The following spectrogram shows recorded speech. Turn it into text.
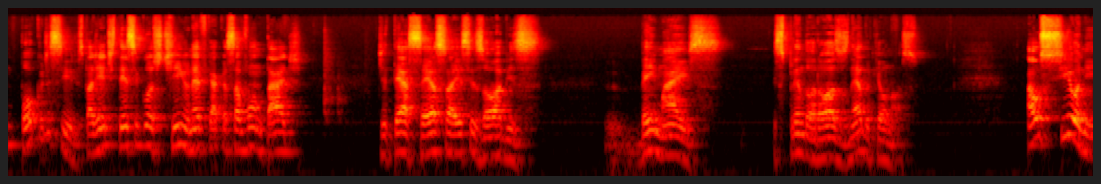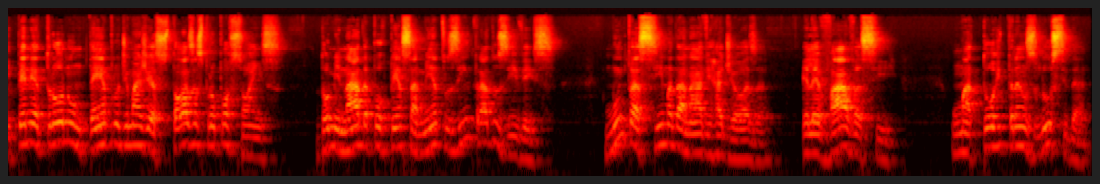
Um pouco de Sírios, para a gente ter esse gostinho, né, ficar com essa vontade de ter acesso a esses orbes bem mais esplendorosos né, do que o nosso. Alcione penetrou num templo de majestosas proporções, dominada por pensamentos intraduzíveis. Muito acima da nave radiosa, elevava-se uma torre translúcida,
